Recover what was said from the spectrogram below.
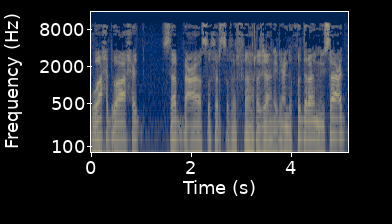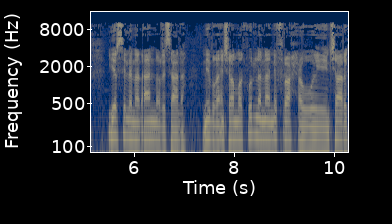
واحد واحد سبعة صفر صفر فرجاء اللي عنده قدرة إنه يساعد يرسل لنا الآن رسالة نبغى إن شاء الله كلنا نفرح ونشارك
